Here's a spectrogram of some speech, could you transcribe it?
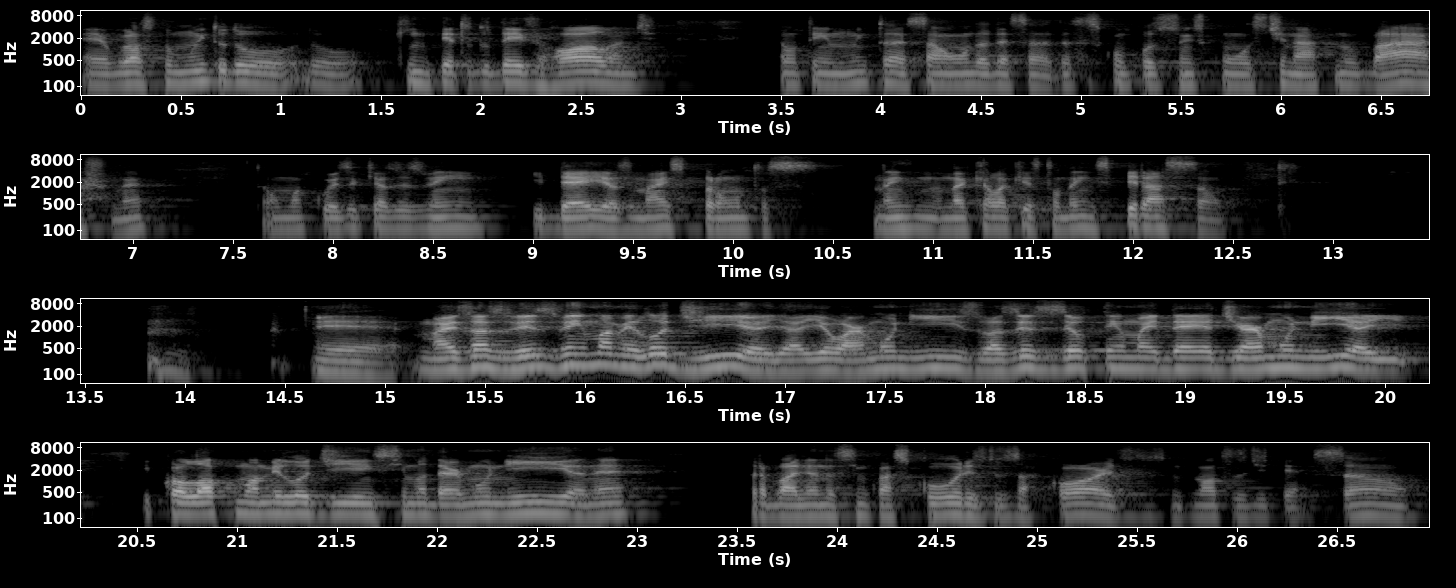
É, eu gosto muito do, do quinteto do Dave Holland, então tem muito essa onda dessa, dessas composições com ostinato no baixo, né? Então, uma coisa que às vezes vem ideias mais prontas na, naquela questão da inspiração. É, mas às vezes vem uma melodia e aí eu harmonizo. Às vezes eu tenho uma ideia de harmonia e, e coloco uma melodia em cima da harmonia, né? Trabalhando assim com as cores dos acordes, notas de tensão,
